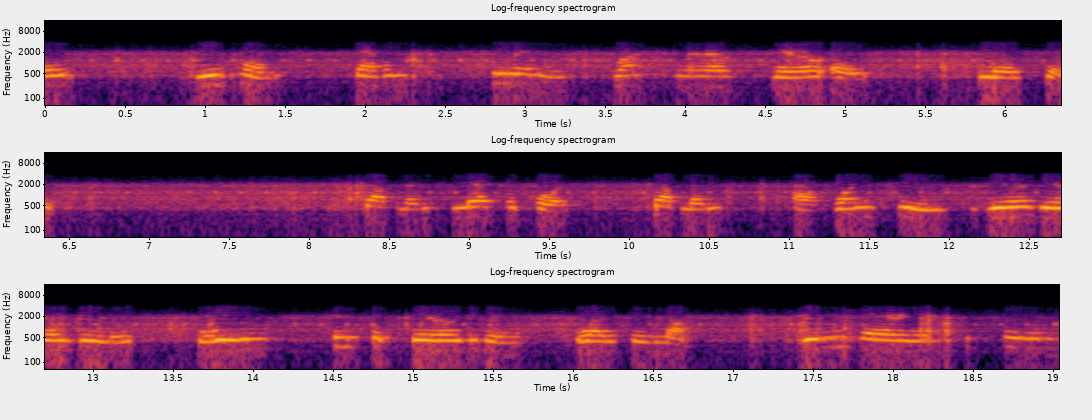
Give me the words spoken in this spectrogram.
8. Dew point 7. QNH 1008. No 6. Dublin, met report. Dublin at 1200 Zulu. Wind 260 degrees, 1 knots. Wind variant 16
